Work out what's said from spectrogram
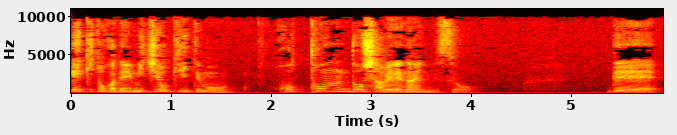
駅とかで道を聞いても、ほとんど喋れないんですよ。で、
